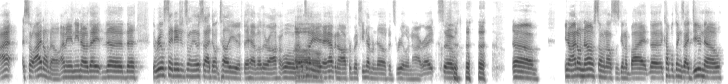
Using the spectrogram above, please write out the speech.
I so I don't know. I mean, you know, they the the the real estate agents on the other side don't tell you if they have other offer. Well, they'll tell Oh. you they have an offer, but you never know if it's real or not, right? So, um, you know, I don't know if someone else is going to buy it. The a couple things I do know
